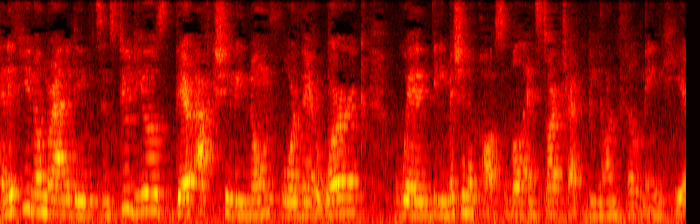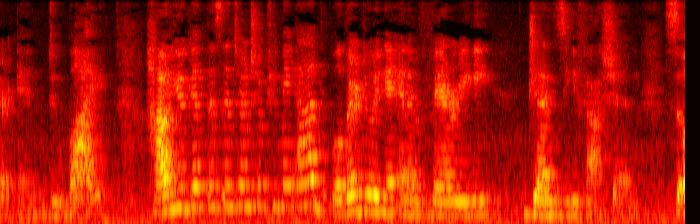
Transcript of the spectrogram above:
And if you know Miranda Davidson Studios, they're actually known for their work with the Mission Impossible and Star Trek Beyond filming here in Dubai. How do you get this internship, you may add? Well, they're doing it in a very Gen Z fashion. So,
